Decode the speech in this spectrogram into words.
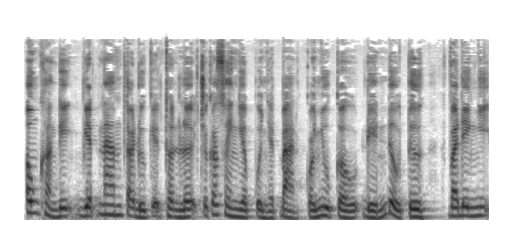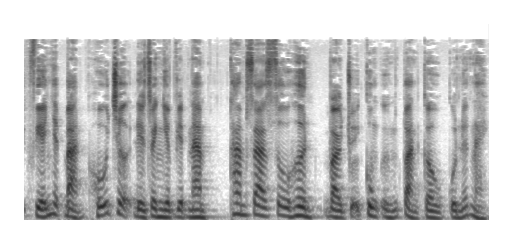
Ông khẳng định Việt Nam tạo điều kiện thuận lợi cho các doanh nghiệp của Nhật Bản có nhu cầu đến đầu tư và đề nghị phía Nhật Bản hỗ trợ để doanh nghiệp Việt Nam tham gia sâu hơn vào chuỗi cung ứng toàn cầu của nước này.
